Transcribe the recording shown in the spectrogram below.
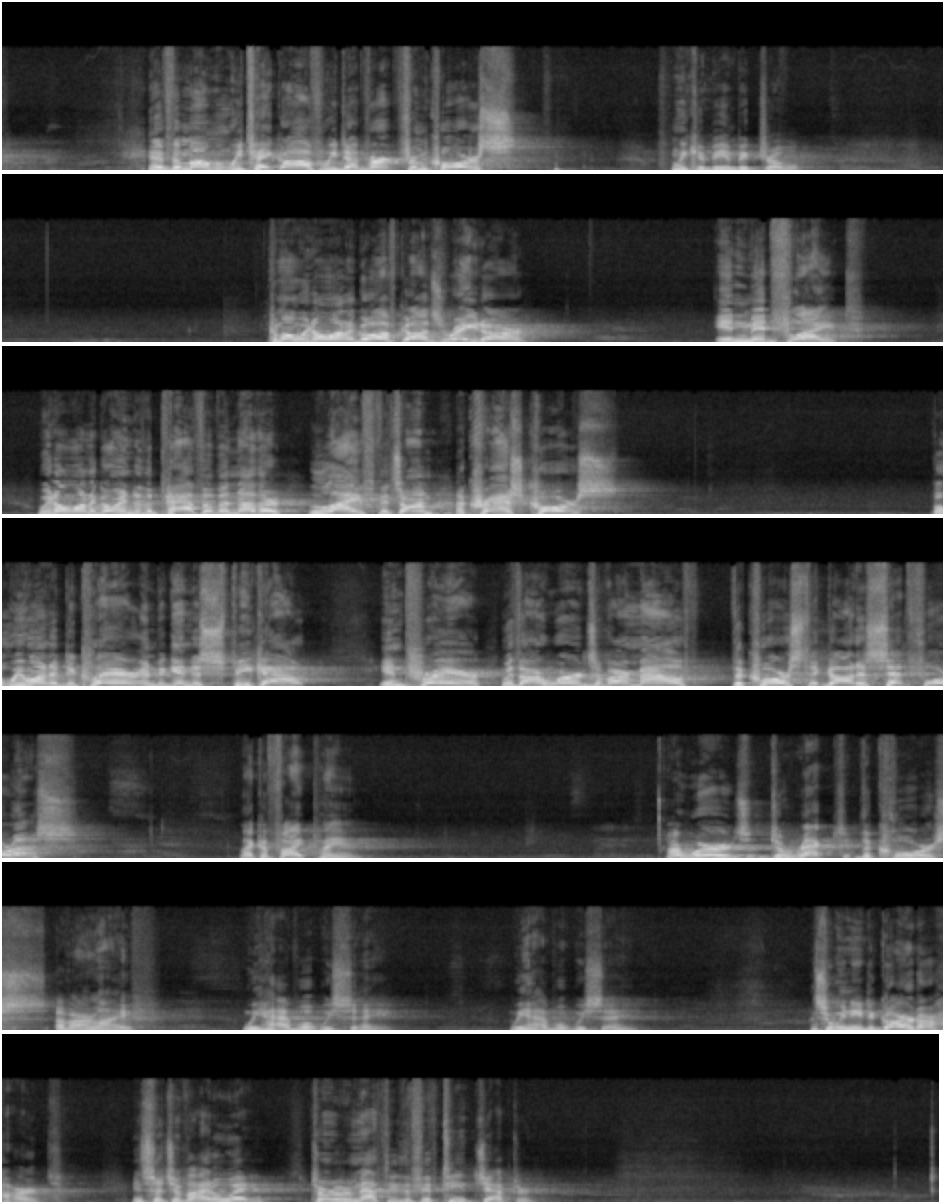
And if the moment we take off, we divert from course, we could be in big trouble. Come on, we don't want to go off God's radar in mid flight. We don't want to go into the path of another life that's on a crash course. But we want to declare and begin to speak out in prayer with our words of our mouth the course that God has set for us, like a fight plan. Our words direct the course of our life. We have what we say. We have what we say. And so we need to guard our heart in such a vital way. Turn over to Matthew, the 15th chapter.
